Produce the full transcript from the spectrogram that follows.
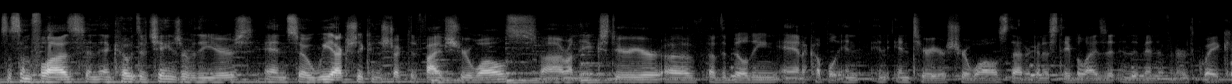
so some flaws and, and, codes have changed over the years and so we actually constructed five shear walls uh, around the exterior of, of the building and a couple in, in interior shear walls that are going to stabilize it in the event of an earthquake.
